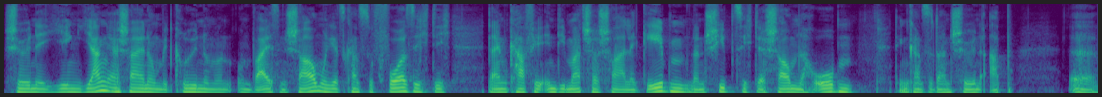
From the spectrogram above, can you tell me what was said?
schöne Yin-Yang-Erscheinung mit grünem und, und weißem Schaum. Und jetzt kannst du vorsichtig deinen Kaffee in die Matcha-Schale geben. Dann schiebt sich der Schaum nach oben. Den kannst du dann schön ab äh,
